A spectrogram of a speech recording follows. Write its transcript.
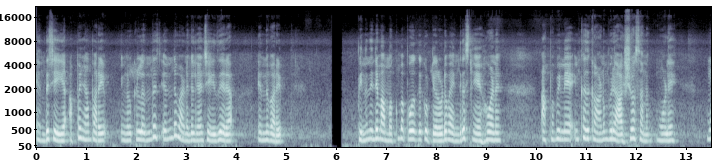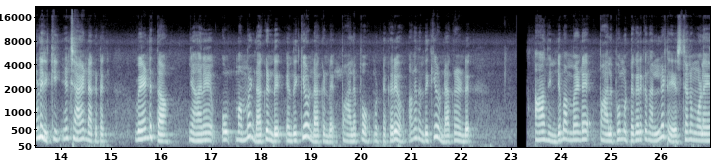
എന്ത് ചെയ്യുക? അപ്പം ഞാൻ പറയും നിങ്ങൾക്കുള്ള എന്ത് എന്ത് വേണമെങ്കിലും ഞാൻ ചെയ്തു തരാം എന്ന് പറയും. പിന്നെ നിന്റെ മമ്മക്കും പപ്പക്കൊക്കെ കുട്ടികളോട് ഭയങ്കര സ്നേഹമാണ്. അപ്പോൾ പിന്നെ എനിക്കത് കാണുമ്പോൾ ഒരു ആശ്വാസമാണ് മോളെ മോളിരിക്കി ഞാൻ ചായ ഉണ്ടാക്കട്ടെ. വേണ്ടത്താ ഞാൻ മമ്മ ഉണ്ടാക്കുന്നുണ്ട് എന്തൊക്കെയോ ഉണ്ടാക്കുന്നുണ്ട് പാലപ്പോ മുട്ടക്കറിയോ അങ്ങനെ എന്തൊക്കെയോ ഉണ്ടാക്കുന്നുണ്ട് ആ നിന്റെ മമ്മയുടെ പാലപ്പോ മുട്ടക്കറിയൊക്കെ നല്ല ടേസ്റ്റാണ് മോളെ.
